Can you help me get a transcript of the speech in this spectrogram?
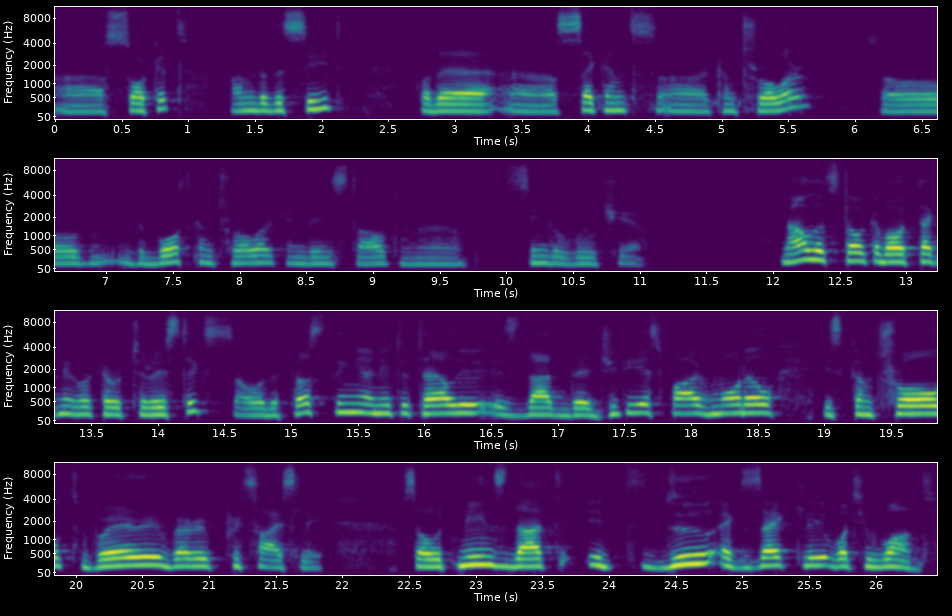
uh, socket under the seat for the uh, second uh, controller. So the both controller can be installed on a single wheelchair. Now let's talk about technical characteristics. So the first thing I need to tell you is that the GTS 5 model is controlled very, very precisely. So it means that it do exactly what you want.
